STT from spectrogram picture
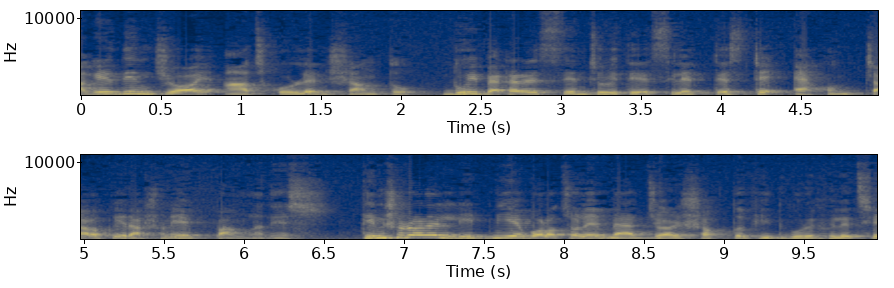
আগের দিন জয় আজ করলেন শান্ত। দুই ব্যাটারের সেঞ্চুরিতে সিলেট টেস্টে এখন চালকের আসনে বাংলাদেশ। তিনশো রানের লিড নিয়ে বলা চলে ম্যাচ জয়ের শক্ত ভিত গড়ে ফেলেছে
